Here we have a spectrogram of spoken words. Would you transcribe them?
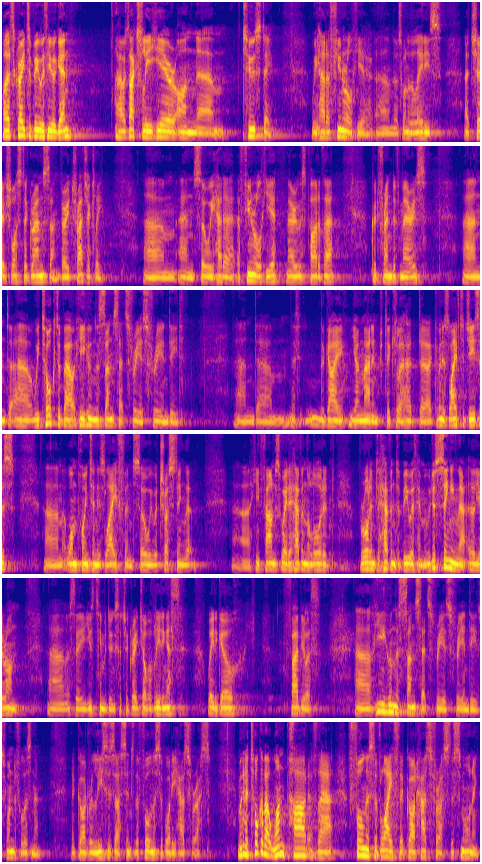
Well, it's great to be with you again. I was actually here on um, Tuesday. We had a funeral here. Um, there was one of the ladies at church lost her grandson very tragically. Um, and so we had a, a, funeral here. Mary was part of that, good friend of Mary's. And uh, we talked about He whom the Son sets free is free indeed. And um, the, guy, young man in particular, had uh, given his life to Jesus um, at one point in his life, and so we were trusting that uh, he'd found his way to heaven. The Lord had brought him to heaven to be with him. We were just singing that earlier on um, as the youth team were doing such a great job of leading us. Way to go. Fabulous. Uh, he whom the Son sets free is free indeed. It's wonderful, isn't it? That God releases us into the fullness of what he has for us. we're going to talk about one part of that fullness of life that God has for us this morning.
